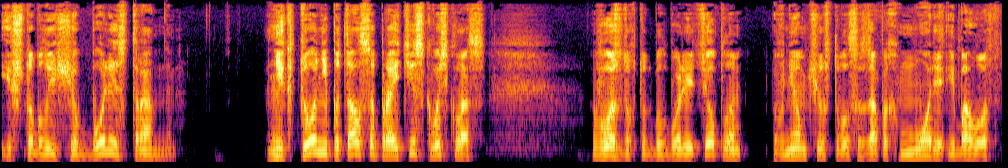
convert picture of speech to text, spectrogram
и, что было еще более странным, никто не пытался пройти сквозь класс. Воздух тут был более теплым, в нем чувствовался запах моря и болот —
